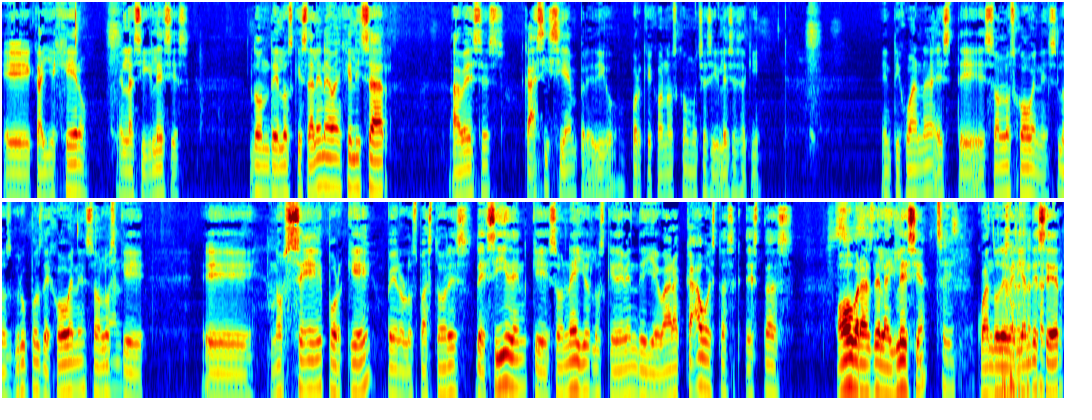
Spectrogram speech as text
eh, callejero en las iglesias, donde los que salen a evangelizar, a veces, casi siempre digo, porque conozco muchas iglesias aquí, en Tijuana, este, son los jóvenes, los grupos de jóvenes son los Bueno. que eh, no sé por qué, pero los pastores deciden que son ellos los que deben de llevar a cabo estas estas obras de la iglesia Sí. cuando deberían de ser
